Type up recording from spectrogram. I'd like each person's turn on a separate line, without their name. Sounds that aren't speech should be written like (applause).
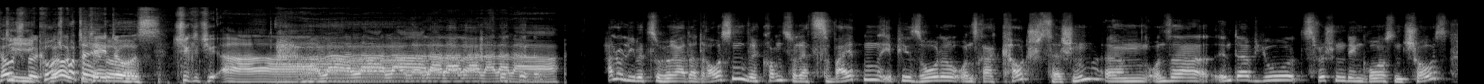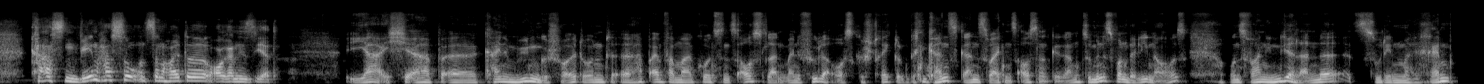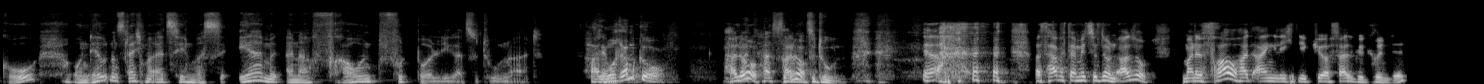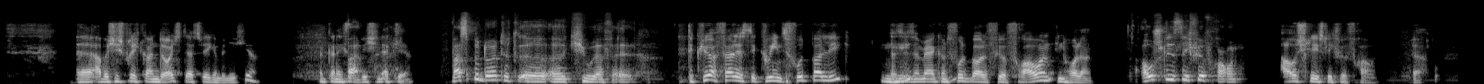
Coach,
die Coach Potatoes. Hallo liebe Zuhörer da draußen, willkommen zu der zweiten Episode unserer Couch Session, ähm, unser Interview zwischen den großen Shows. Carsten, wen hast du uns denn heute organisiert?
Ja, ich habe äh, keine Mühen gescheut und äh, habe einfach mal kurz ins Ausland meine Fühler ausgestreckt und bin (laughs) ganz, ganz weit ins Ausland gegangen, zumindest von Berlin aus. Und zwar in die Niederlande zu dem Remco. Und der wird uns gleich mal erzählen, was er mit einer Frauen-Football-Liga zu tun hat.
Hallo Remco.
Hallo,
Was hast du
hallo.
damit zu tun?
Ja, (laughs) was habe ich damit zu tun? Also, meine Frau hat eigentlich die QFL gegründet, äh, aber sie spricht kein Deutsch, deswegen bin ich hier. Dann kann ich es ein bisschen erklären.
Was bedeutet äh, äh, QFL?
Die QFL ist die Queen's Football League. Das
Mhm.
ist American Football für Frauen in Holland.
Ausschließlich für Frauen.
Ausschließlich für Frauen.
